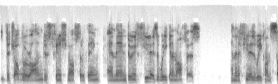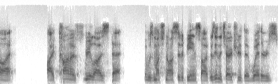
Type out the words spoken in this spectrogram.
the job we were on, just finishing off sort of thing, and then doing a few days a week in an office, and then a few days a week on site. I kind of realized that it was much nicer to be inside because in the territory the weather is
